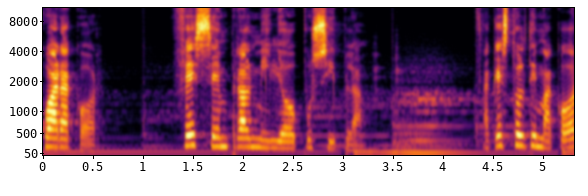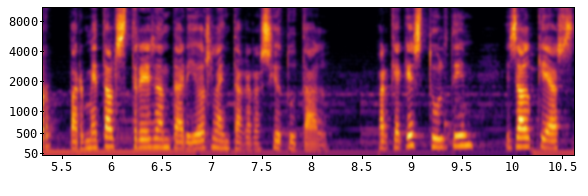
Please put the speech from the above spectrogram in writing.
Quart acord. Fer sempre el millor possible. Aquest últim acord permet als tres anteriors la integració total, perquè aquest últim és el que es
